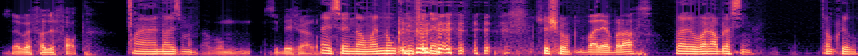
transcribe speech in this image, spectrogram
Você vai fazer falta. Ah, é nóis, mano. Tá, vamos se beijar agora. É isso aí, não, mas nunca, nem fudendo. Fechou. Vale abraço? Valeu, vai no abracinho. Tranquilo.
